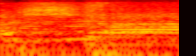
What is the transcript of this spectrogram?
afastar.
